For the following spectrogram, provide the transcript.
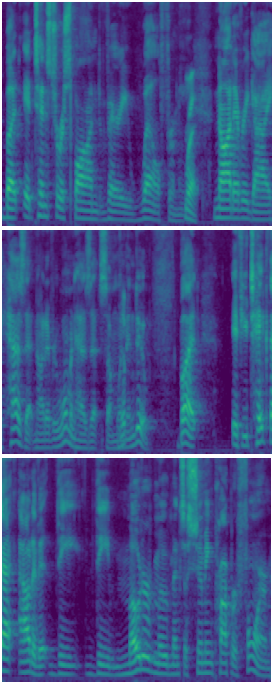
but it tends to respond very well for me. Right. Not every guy has that. Not every woman has that. Some women do. But if you take that out of it, the the motor movements, assuming proper form,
